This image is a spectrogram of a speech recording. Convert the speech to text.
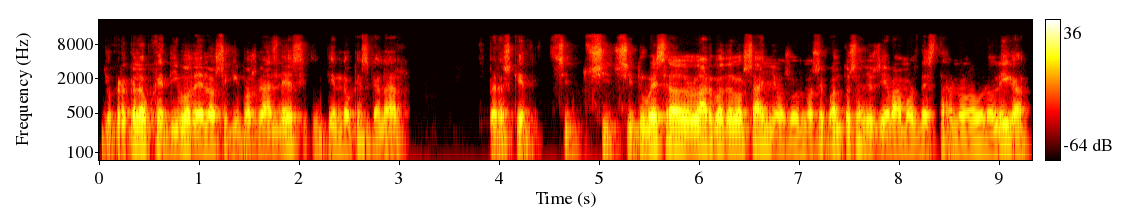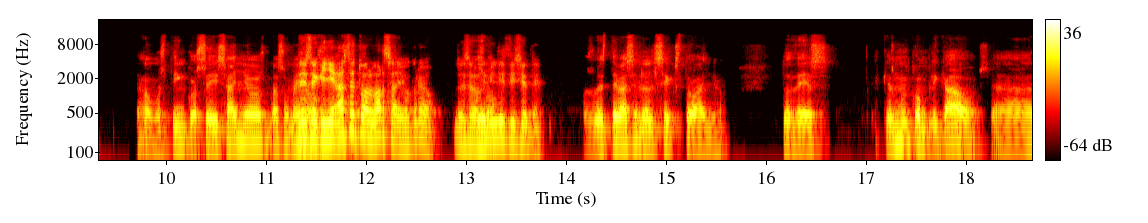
Yo creo que el objetivo de los equipos grandes entiendo que es ganar. Pero es que si, tú ves a lo largo de los años, o no sé cuántos años llevamos de esta nueva Euroliga, llevamos cinco o seis años más o menos. Desde que llegaste tú al Barça, yo creo, desde 2017. Pues este va a ser el sexto año. Entonces, que es muy complicado. O sea,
